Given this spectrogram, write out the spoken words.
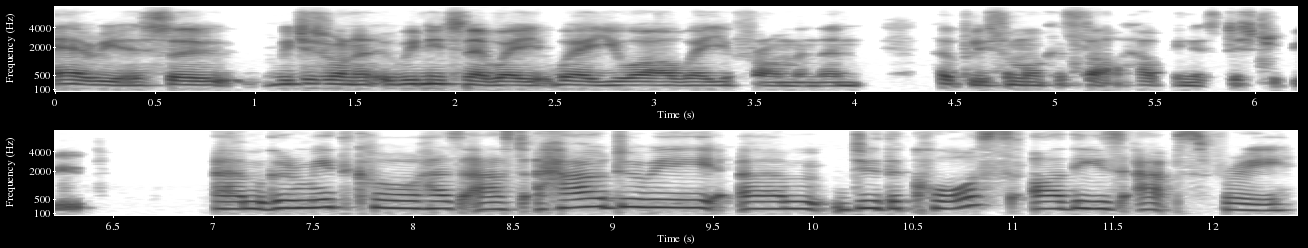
areas. So we just want to we need to know where where you are, where you're from, and then hopefully someone can start helping us distribute. Um, Gurmeet Kaur has asked, how do we um, do the course? Are these apps free?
